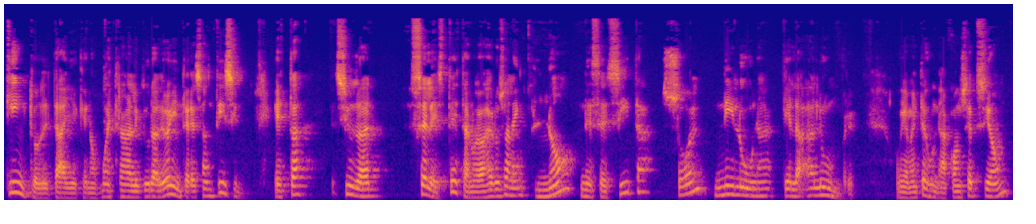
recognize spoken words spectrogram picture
Quinto detalle que nos muestra la lectura de hoy, interesantísimo. Esta ciudad celeste, esta Nueva Jerusalén, no necesita sol ni luna que la alumbre. Obviamente es una concepción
